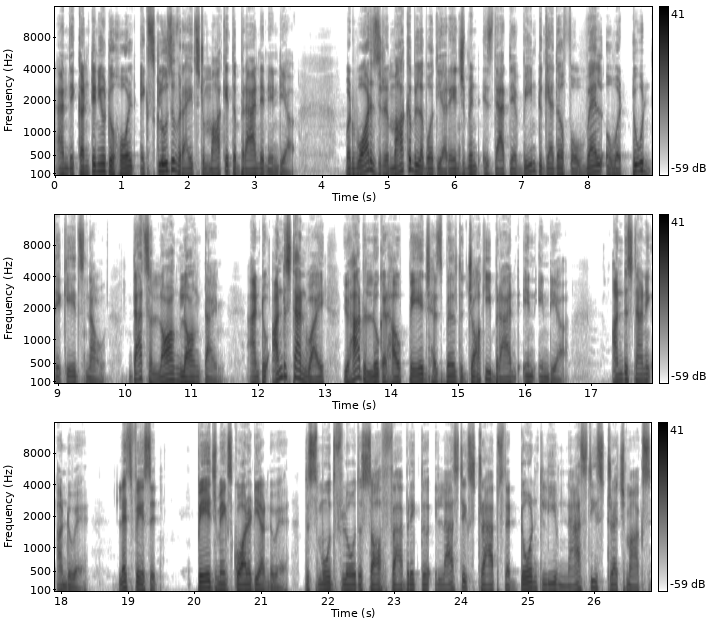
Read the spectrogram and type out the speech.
and they continue to hold exclusive rights to market the brand in India. But what is remarkable about the arrangement is that they've been together for well over two decades now. That's a long, long time. And to understand why, you have to look at how Page has built the jockey brand in India. Understanding underwear. Let's face it, Page makes quality underwear. The smooth flow, the soft fabric, the elastic straps that don't leave nasty stretch marks,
